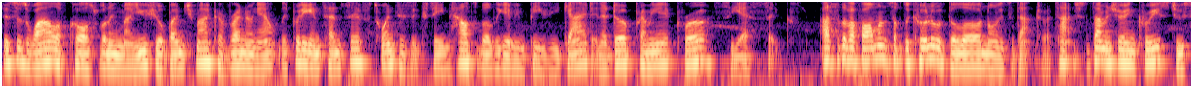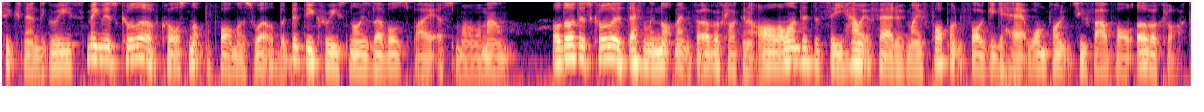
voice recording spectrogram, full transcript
This was while of course running my usual benchmark of rendering out the pretty intensive 2016 How to Build a Gaming PC guide in Adobe Premiere Pro CS6. As for the performance of the cooler with the low noise adapter attached, the temperature increased to 69 degrees, making this cooler of course not perform as well, but did decrease noise levels by a small amount. Although this cooler is definitely not meant for overclocking at all, I wanted to see how it fared with my 4.4 GHz 1.25 volt overclock.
